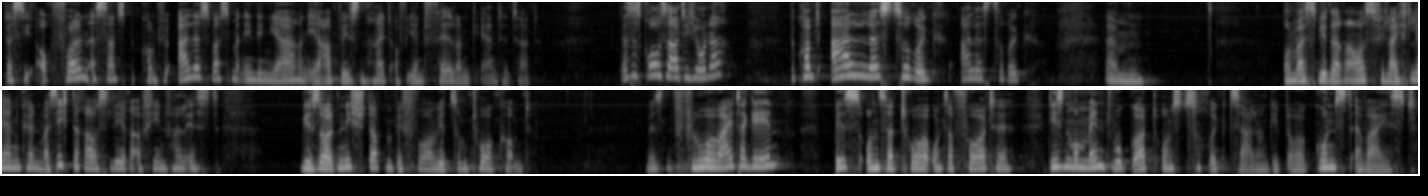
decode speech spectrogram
dass sie auch vollen Ersatz bekommt für alles, was man in den Jahren ihrer Abwesenheit auf ihren Feldern geerntet hat. Das ist großartig, oder? Bekommt alles zurück, alles zurück. Ähm, und was wir daraus vielleicht lernen können, was ich daraus lehre auf jeden Fall ist, wir sollten nicht stoppen, bevor wir zum Tor kommen. Wir müssen Flur weitergehen, bis unser Tor, unsere Pforte, diesen Moment, wo Gott uns Zurückzahlung gibt, oder Gunst erweist.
